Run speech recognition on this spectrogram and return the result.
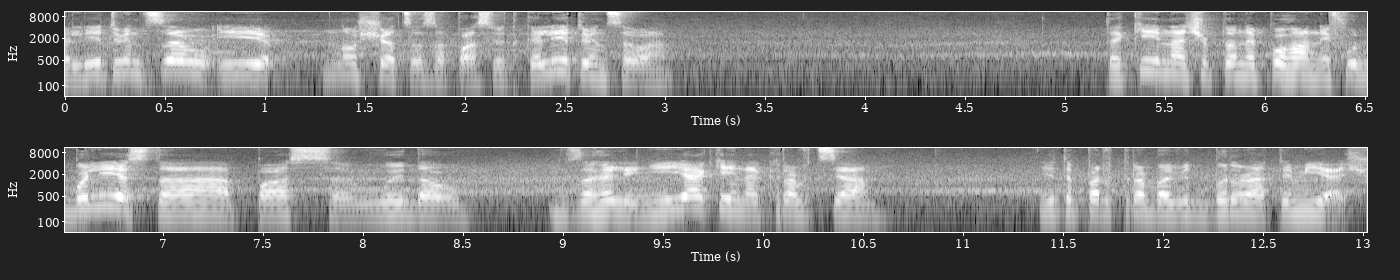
Калітвінцев і. Ну що це за пас від Калітвінцева? Такий, начебто, непоганий футболіст, а пас видав взагалі ніякий на кравця. І тепер треба відбирати м'яч.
